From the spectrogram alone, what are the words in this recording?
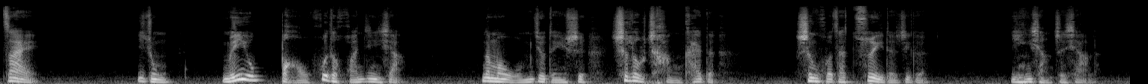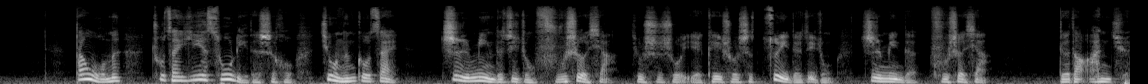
在一种没有保护的环境下，那么我们就等于是赤露敞开的，生活在罪的这个影响之下了。当我们住在耶稣里的时候，就能够在致命的这种辐射下，就是说，也可以说是罪的这种致命的辐射下，得到安全。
